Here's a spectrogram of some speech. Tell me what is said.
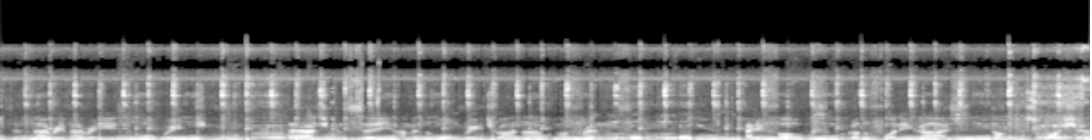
It's a very, very easy wall breach. There, as you can see, I'm in the wall breach right now with my friends. Hey folks, we've got the funny guys, Dr. Squasher.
